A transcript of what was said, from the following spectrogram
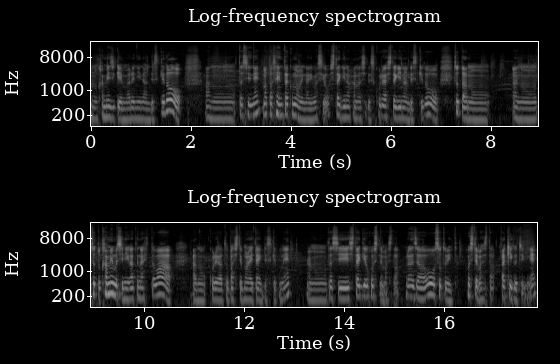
あの、亀事件丸2なんですけど、あの、私ね、また洗濯物になりますよ。下着の話です。これは下着なんですけど、ちょっとあの、あの、ちょっとカメムシ苦手な人は、あの、これは飛ばしてもらいたいんですけどね。あの、私、下着を干してました。ブラジャーを外に干してました。秋口にね。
